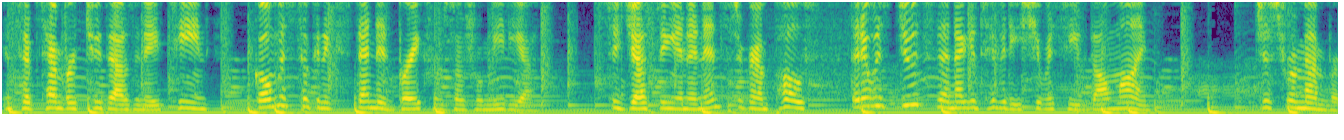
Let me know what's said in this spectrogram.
In September 2018, Gomez took an extended break from social media, suggesting in an Instagram post that it was due to the negativity she received online. Just remember,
